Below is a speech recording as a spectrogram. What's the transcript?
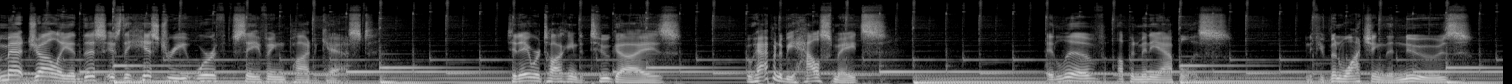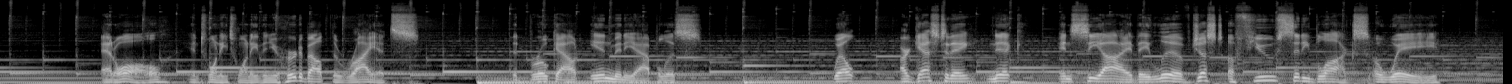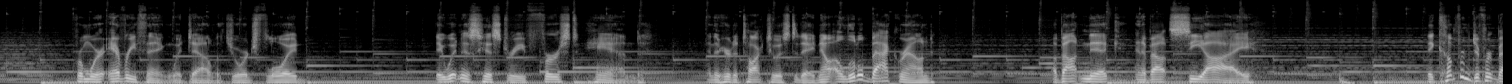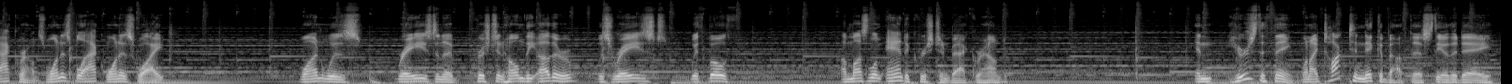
I'm Matt Jolly, and this is the History Worth Saving podcast. Today, we're talking to two guys who happen to be housemates. They live up in Minneapolis. And if you've been watching the news at all in 2020, then you heard about the riots that broke out in Minneapolis. Well, our guest today, Nick and CI, they live just a few city blocks away from where everything went down with George Floyd. They witnessed history firsthand, and they're here to talk to us today. Now, a little background about Nick and about CI. They come from different backgrounds. One is black, one is white. One was raised in a Christian home, the other was raised with both a Muslim and a Christian background. And here's the thing when I talked to Nick about this the other day,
